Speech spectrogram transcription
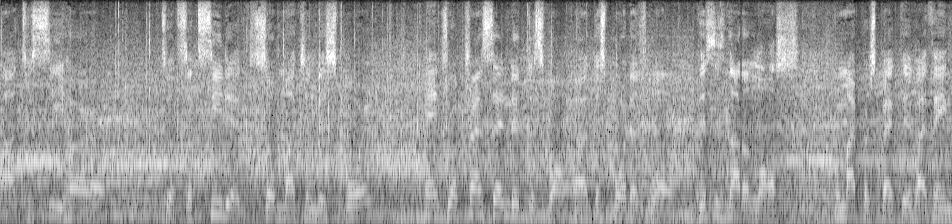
uh, to see her to have succeeded so much in this sport and to have transcended the sport, uh, the sport as well. This is not a loss from my perspective. I think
